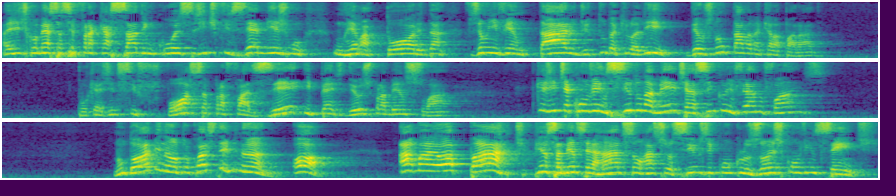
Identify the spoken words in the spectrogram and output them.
A gente começa a ser fracassado em coisas. Se a gente fizer mesmo um relatório, tá? fizer um inventário de tudo aquilo ali, Deus não estava naquela parada. Porque a gente se esforça para fazer e pede Deus para abençoar. Porque a gente é convencido na mente, é assim que o inferno faz. Não dorme não, estou quase terminando. Ó, a maior parte, pensamentos errados são raciocínios e conclusões convincentes.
